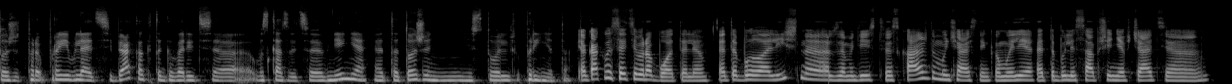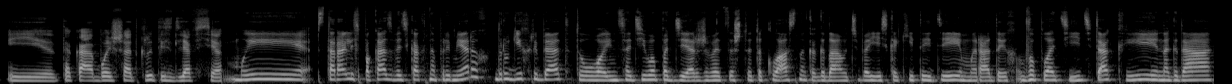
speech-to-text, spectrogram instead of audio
тоже про проявлять себя, как-то говорить, э, высказывать свое мнение, это тоже не столь принято. А как вы с этим работали? Это было личное взаимодействие с каждым участником или это были сообщения в чате и такая большая открытость для всех? Мы старались показывать как на примерах других ребят, то инициатива поддерживается, что это классно, когда у тебя есть какие-то идеи, мы рады их воплотить. Так и иногда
